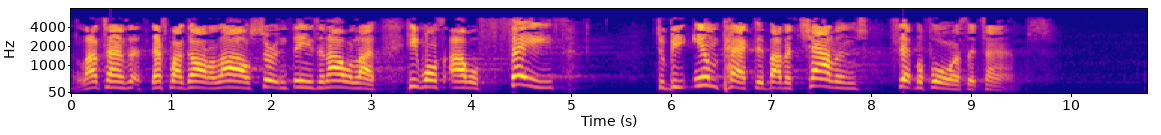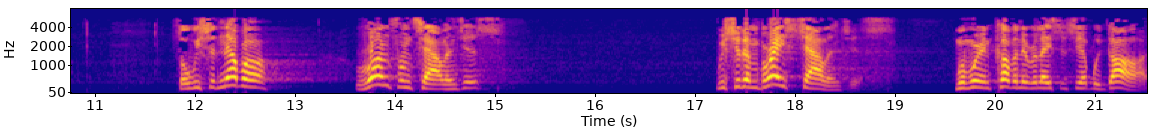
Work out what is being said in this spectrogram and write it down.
A lot of times that's why God allows certain things in our life. He wants our faith to be impacted by the challenge set before us at times. So we should never run from challenges. We should embrace challenges when we're in covenant relationship with God.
